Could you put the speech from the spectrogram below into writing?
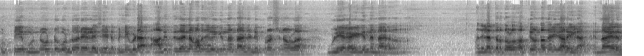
കുട്ടിയെ മുന്നോട്ട് കൊണ്ടുവരികയല്ലേ ചെയ്യേണ്ടത്? പിന്നെ ഇവിടെ ആദിത്യ തന്നെ പറഞ്ഞു വയ്ക്കുന്നുണ്ടായിരുന്നു ഡിപ്രഷനുള്ള ഗുളിക കഴിക്കുന്നുണ്ടായിരുന്നെന്ന് അതിൽ എത്രത്തോളം സത്യം ഉണ്ടെന്ന് എനിക്കറിയില്ല. എന്തായാലും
